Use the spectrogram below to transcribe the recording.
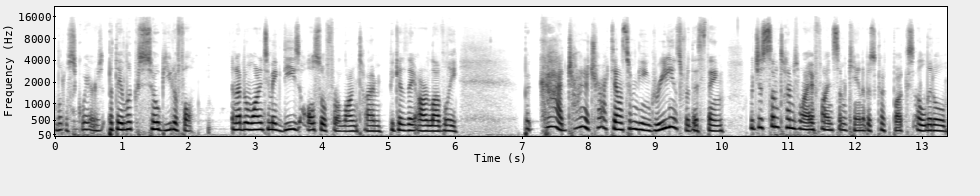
little squares, but they look so beautiful. And I've been wanting to make these also for a long time because they are lovely. But God, trying to track down some of the ingredients for this thing, which is sometimes why I find some cannabis cookbooks a little,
